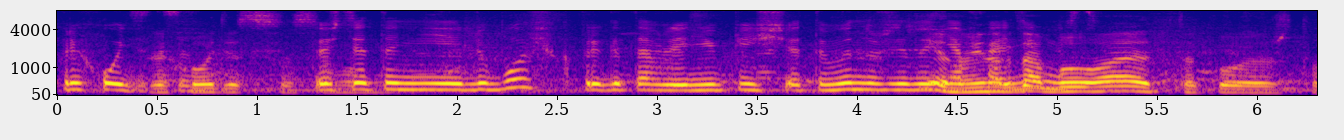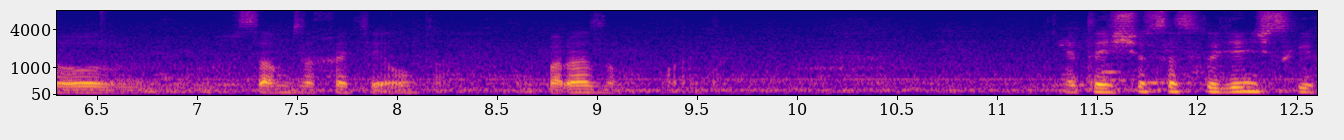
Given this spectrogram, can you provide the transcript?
Приходится. Приходится. То есть это не любовь к приготовлению пищи, это вынужденная не, необходимость? Ну, иногда бывает такое, что сам захотел. По-разному. Это еще со студенческих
